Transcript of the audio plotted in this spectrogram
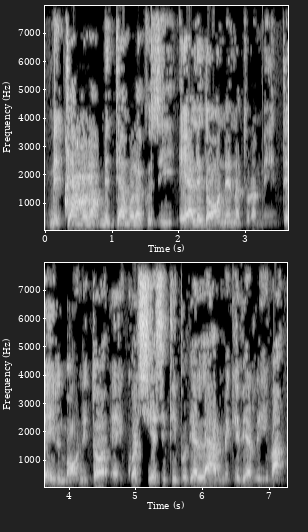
mettiamola, mettiamola così e alle donne naturalmente il monito è qualsiasi tipo di allarme che vi arriva,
